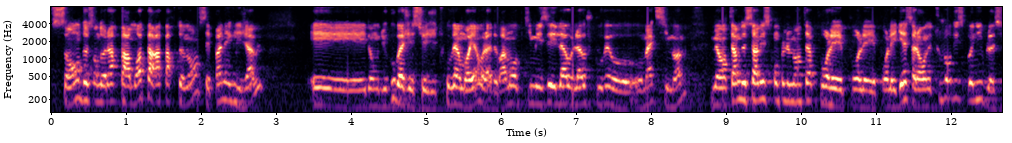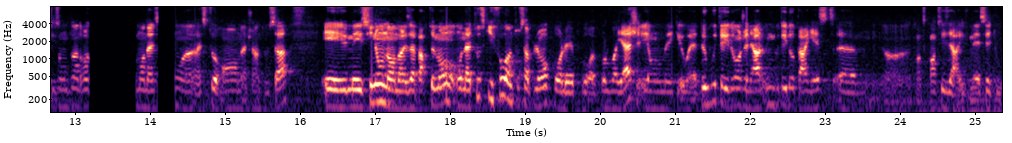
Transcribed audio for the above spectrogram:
100, 200 dollars par mois par appartement. C'est pas négligeable. Et donc, du coup, bah, j'ai trouvé un moyen de vraiment optimiser là où, je pouvais au, maximum. Mais en termes de services complémentaires pour les, pour, les, pour les guests, alors on est toujours disponible s'ils ont besoin de recommandations, euh, restaurants, machin, tout ça. Et, mais sinon, dans les appartements, on a tout ce qu'il faut, hein, tout simplement pour, les, pour, pour, le voyage. Et on met deux bouteilles d'eau en général, une bouteille d'eau par guest euh, quand, quand, ils arrivent. Mais c'est tout.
